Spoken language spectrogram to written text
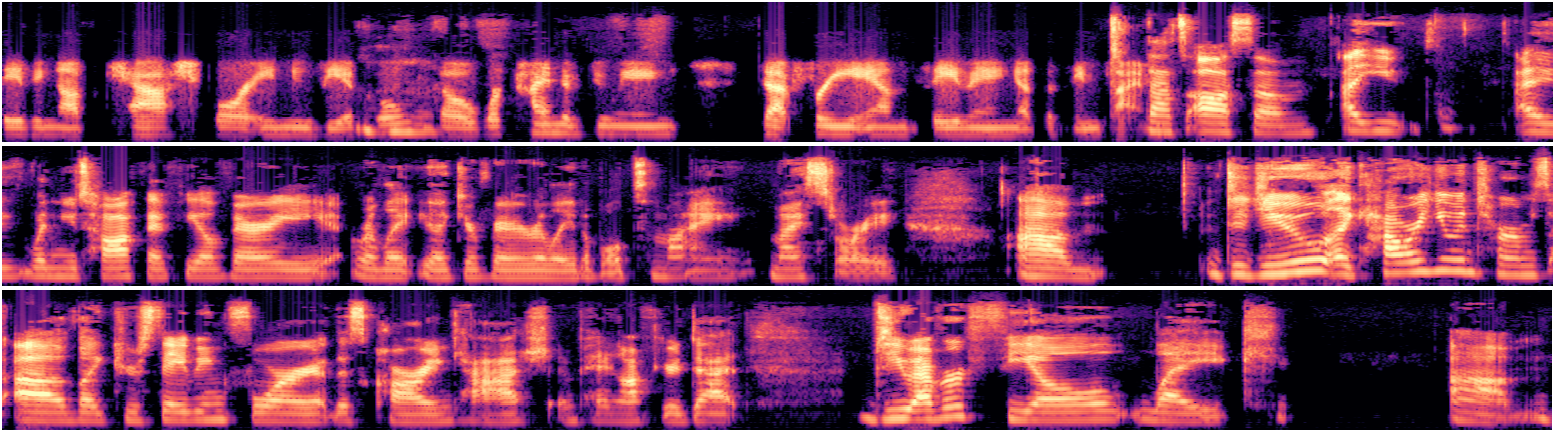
saving up cash for a new vehicle. Mm-hmm. So we're kind of doing debt free and saving at the same time. That's awesome. I you I when you talk I feel very relate like you're very relatable to my my story. Um did you like how are you in terms of like you're saving for this car in cash and paying off your debt? Do you ever feel like um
